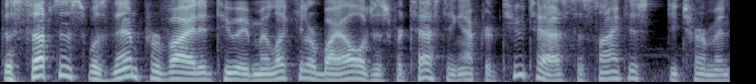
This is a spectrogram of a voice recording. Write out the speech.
The substance was then provided to a molecular biologist for testing. After two tests, the scientists determined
